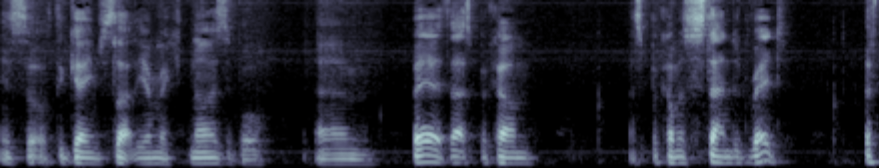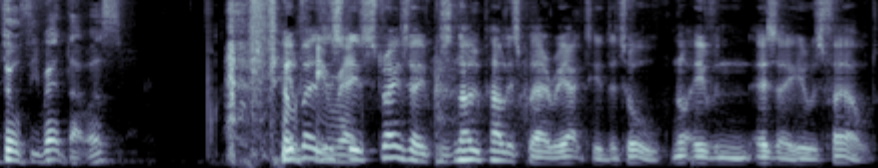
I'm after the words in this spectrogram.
it's sort of the game slightly unrecognisable. Um, but yeah, that's become that's become a standard red, a filthy red that was. Yeah, but it's, red. it's strange though because no Palace player reacted at all. Not even Eze, who was fouled.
